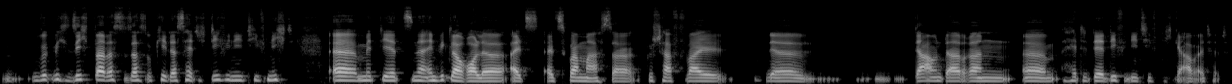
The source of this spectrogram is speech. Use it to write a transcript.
wirklich sichtbar, dass du sagst, okay, das hätte ich definitiv nicht äh, mit jetzt einer Entwicklerrolle als, als Scrum Master geschafft, weil äh, da und daran äh, hätte der definitiv nicht gearbeitet.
